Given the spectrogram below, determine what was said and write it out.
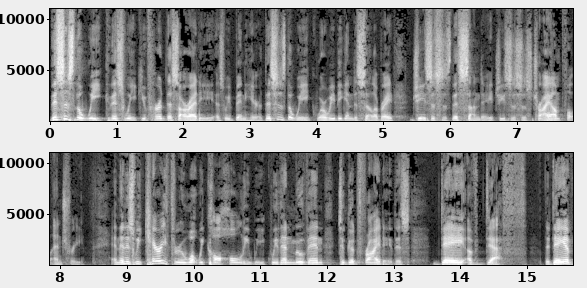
This is the week, this week, you've heard this already as we've been here. This is the week where we begin to celebrate Jesus' this Sunday, Jesus' triumphal entry. And then as we carry through what we call Holy Week, we then move in to Good Friday, this day of death, the day of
